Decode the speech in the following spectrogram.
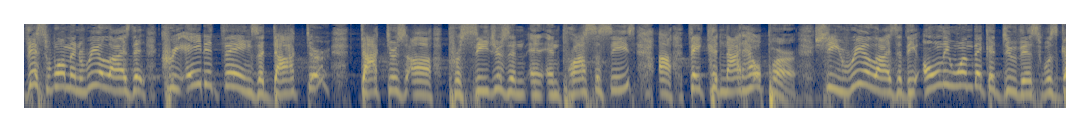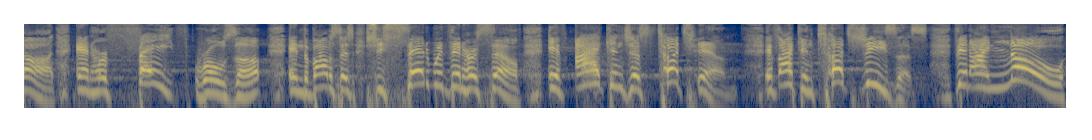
This woman realized that created things, a doctor, doctors' uh, procedures and, and, and processes, uh, they could not help her. She realized that the only one that could do this was God. And her faith rose up. And the Bible says she said within herself, if I can just touch him, if I can touch Jesus, then I know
